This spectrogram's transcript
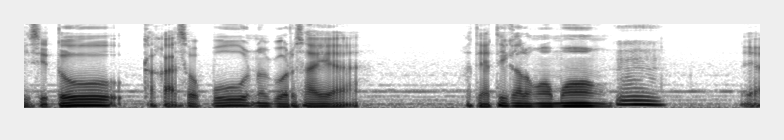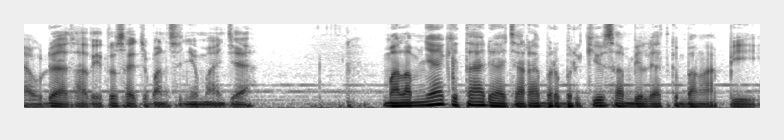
Di situ kakak sepupu negor saya. Hati-hati kalau ngomong. Hmm. Ya udah saat itu saya cuma senyum aja. Malamnya kita ada acara barbeque sambil lihat kembang api.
